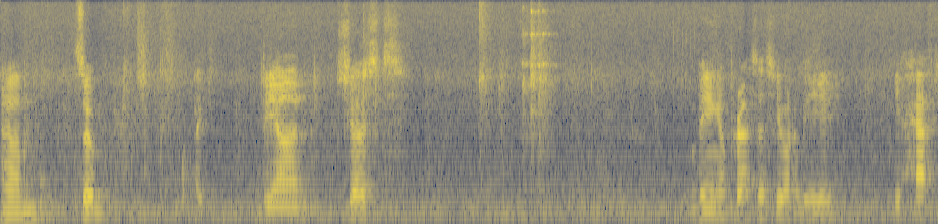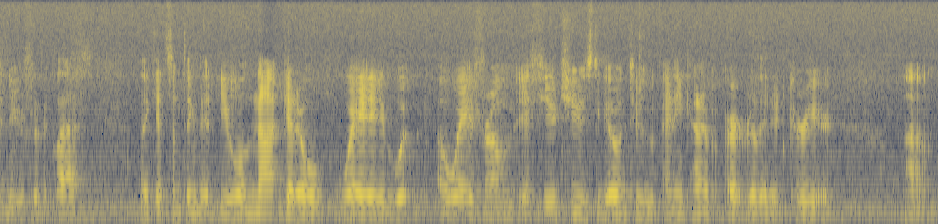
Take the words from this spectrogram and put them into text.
Um, so, like, beyond just being a process you want to be, you have to do for the class. Like, it's something that you will not get away away from if you choose to go into any kind of art-related career. Um,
